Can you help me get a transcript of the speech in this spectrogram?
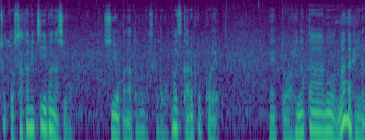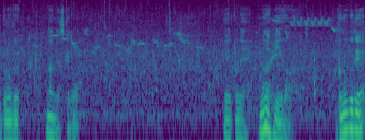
ちょっと坂道話をしようかなと思うんですけど、まず軽くこれ、えっと、日向のマナフィーのブログなんですけど、えっとね、マナフィーがブログで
